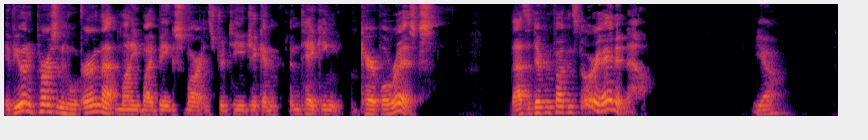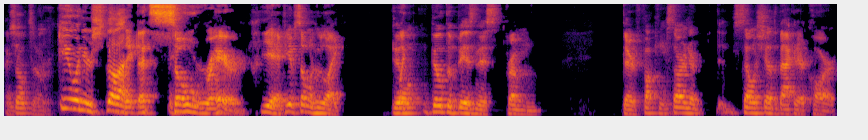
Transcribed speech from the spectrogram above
if you had a person who earned that money by being smart and strategic and, and taking careful risks, that's a different fucking story, ain't it now? yeah. And So fuck you and your stuff. Like, that's so rare. yeah, if you have someone who like built built a business from their fucking starting to sell shit out the back of their car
